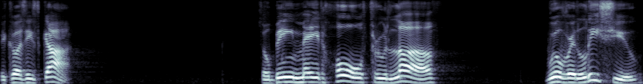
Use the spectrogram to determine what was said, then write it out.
because he's God. So being made whole through love will release you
